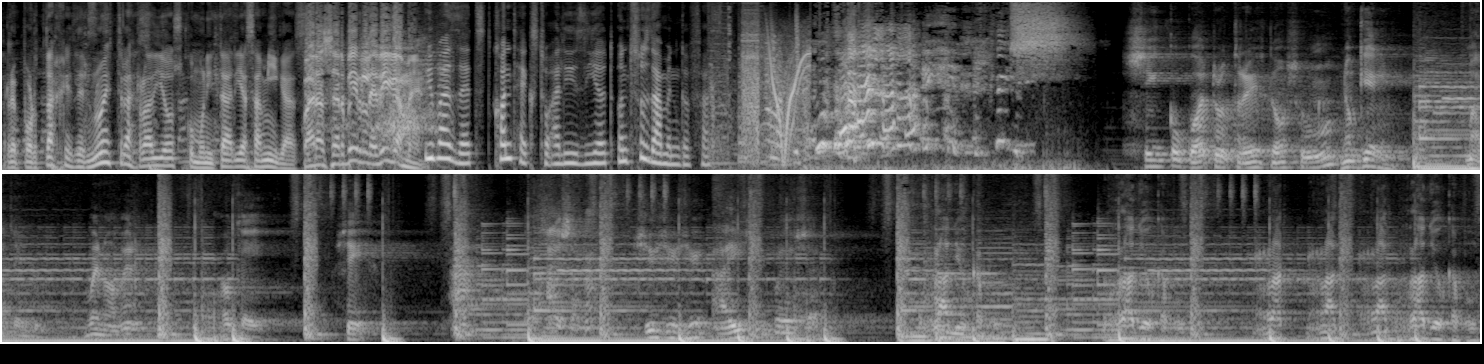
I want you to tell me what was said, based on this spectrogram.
Reportajes de nuestras radios comunitarias amigas. Para servirle, dígame. Übersetzt, kontextualisiert und zusammengefasst. 5, 4, 3, 2, 1. No quieren. Mate. Bueno, a ver. Ok. Sí. Ah, esa, ¿no? Sí, sí, sí. Ahí sí puede ser. Radio Caput. Radio Caput. Rad, rad, rad, Radio Caput.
